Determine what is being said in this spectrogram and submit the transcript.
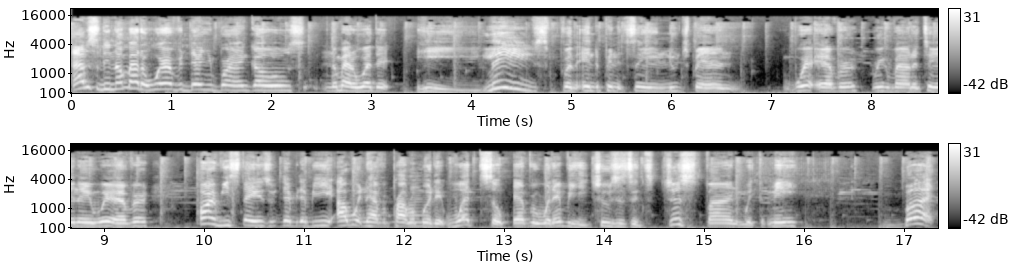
obviously, no matter wherever Daniel Bryan goes, no matter whether he leaves for the independent scene, New Japan, wherever, Ring of Honor, TNA, wherever, or if he stays with WWE, I wouldn't have a problem with it whatsoever. Whatever he chooses, it's just fine with me. But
